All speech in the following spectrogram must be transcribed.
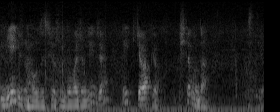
niye yüzme havuzu istiyorsun babacığım deyince hiç cevap yok. İşte bundan istiyor.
